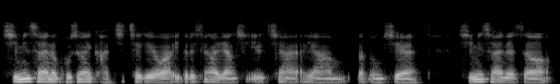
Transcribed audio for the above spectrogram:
시민사회는 구성의 가치 체계와 이들의 생활 양식이 일치해야 함과 동시에 시민사회 내에서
